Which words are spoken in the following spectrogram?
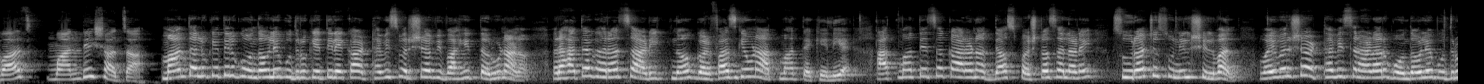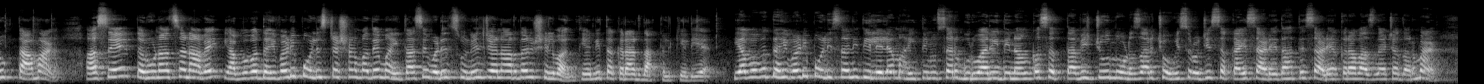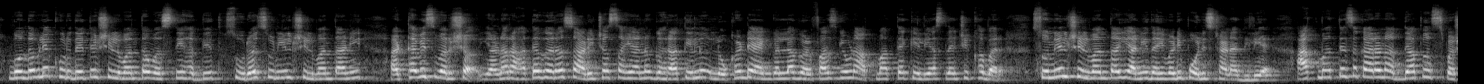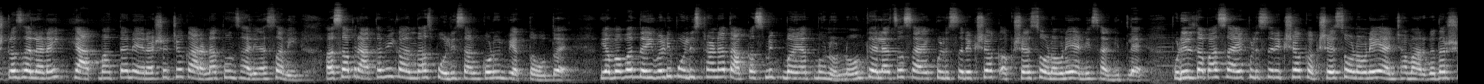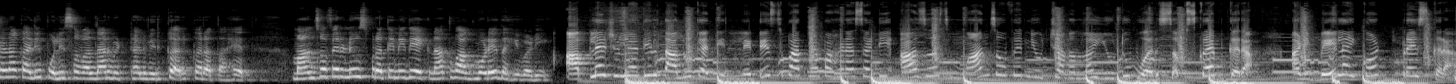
आवाज मानदेशाचा. मान तालुक्यातील गोंदवले बुद्रुक येथील एका अठ्ठावीस वर्षीय विवाहित तरुणानं राहत्या घरात साडीतनं गळफास घेऊन आत्महत्या केली आहे. आत्महत्येचं कारण अद्याप स्पष्ट झालं नाही. सूरज सुनील शिलवंत वयवर्ष अठ्ठावीस राहणार गोंदवले बुद्रुक तामाण असे तरुणाचं नाव आहे. याबाबत दहिवडी पोलीस स्टेशनमध्ये महिताचे वडील सुनील जनार्दन शिलवंत यांनी तक्रार दाखल केली आहे. याबाबत दहिवडी पोलिसांनी दिलेल्या माहितीनुसार गुरुवारी दिनांक सत्तावीस जून दोन हजार चोवीस रोजी सकाळी साडेदहा ते साडे अकरा वाजण्याच्या दरम्यान गोंदवले खुर्द येथे शिलवंत वस्ती हद्दीत सूरज सुनील शिलवंत आणि अठ्ठावीस वर्ष यानं राहत्या घरात साडीच्या सहाय्यानं घरातील लोखंडी अँगलला गळफास घेऊन आत्महत्या केली असल्याची खबर सुनील शिलवंत यांनी दहिवडी पोलीस ठाण्यात दिली आहे. आत्महत्येचं कारण अद्याप स्पष्ट झालं नाही. ही आत्महत्या नैराश्याच्या कारणातून झाली असावी असा प्राथमिक अंदाज पोलिसांकडून व्यक्त होतोय. याबाबत दहिवडी पोलीस ठाण्यात आकस्मिक मयत म्हणून नोंद केल्याचं सहाय्यक पोलीस निरीक्षक अक्षय सोनवणे यांनी सांगितलंय. पुढील तपास सहाय्यक पोलीस निरीक्षक अक्षय सोनवणे यांच्या मार्गदर्शनाखाली पोलीस हवालदार विठ्ठल विरकर करत आहेत. मानसोफेर न्यूज प्रतिनिधी एकनाथ वाघमोडे दहिवडी. आपल्या जिल्ह्यातील तालुक्यातील लेटेस्ट बातम्या पाहण्यासाठी आजच मान न्यूज चॅनलला यूट्यूबवर सबस्क्राईब करा आणि बेल आयकॉन प्रेस करा.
